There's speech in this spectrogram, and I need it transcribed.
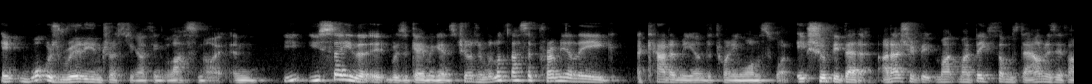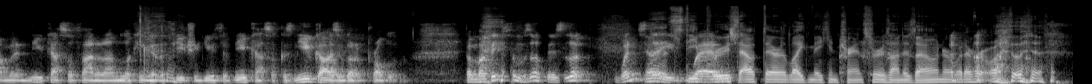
it, what was really interesting, I think, last night, and you, you say that it was a game against children, but look, that's a Premier League academy under 21 squad. It should be better. I'd actually be my, my big thumbs down is if I'm a Newcastle fan and I'm looking at the future youth of Newcastle because you guys have got a problem. But my big thumbs up is look Wednesday. Steve where- Bruce out there like making transfers on his own or whatever it was.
